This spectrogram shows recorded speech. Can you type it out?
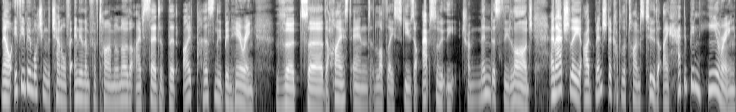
Now, if you've been watching the channel for any length of time, you'll know that I've said that I've personally been been hearing that uh, the highest end Lovelace SKUs are absolutely tremendously large. And actually, I'd mentioned a couple of times too that I had been hearing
